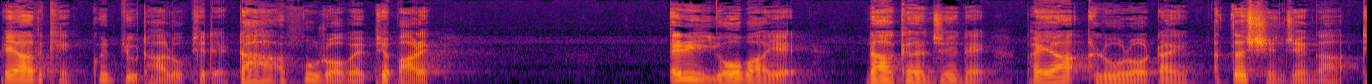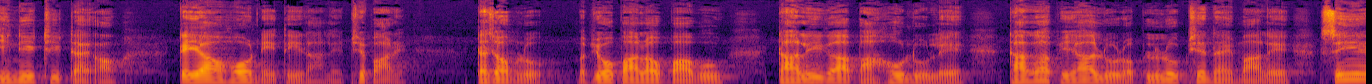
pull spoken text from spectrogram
ဖျားသခင်ခွင့်ပြုထားလို့ဖြစ်တယ်။ဒါအမှုတော်ပဲဖြစ်ပါတယ်။အဲ့ဒီယောဘရဲ့ နာခံခြင်းနဲ့ဖယားအလိုတော်တိုင်းအသက်ရှင်ခြင်းကဒီနေ့ထိတိုင်အောင်တရားဟောနေသေးတာလည်းဖြစ်ပါတယ်။ဒါကြောင့်မလို့မပြောပါတော့ပါဘူး။ဒါလေးကဘာဟုတ်လို့လဲ။ဒါကဖယားအလိုတော်ဘယ်လိုလုပ်ဖြစ်နိုင်မှာလဲ။ဆင်းရဲ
